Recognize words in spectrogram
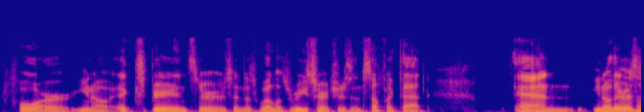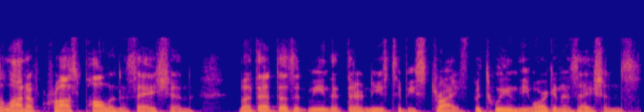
for you know experiencers and as well as researchers and stuff like that. And you know there is a lot of cross pollination but that doesn't mean that there needs to be strife between the organizations.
